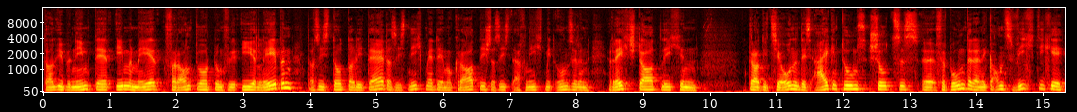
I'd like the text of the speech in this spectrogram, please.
dann übernimmt er immer mehr Verantwortung für ihr Leben. Das ist totalitär, das ist nicht mehr demokratisch, das ist auch nicht mit unseren rechtsstaatlichen Traditionen des Eigentumsschutzes äh, verbunden, eine ganz wichtige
